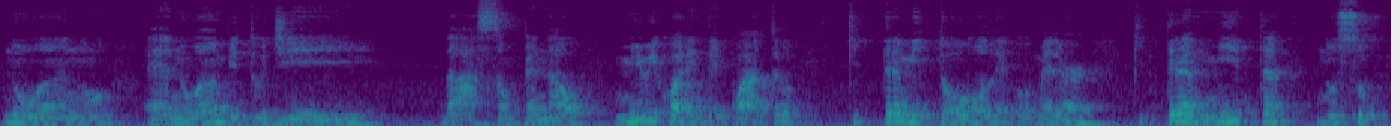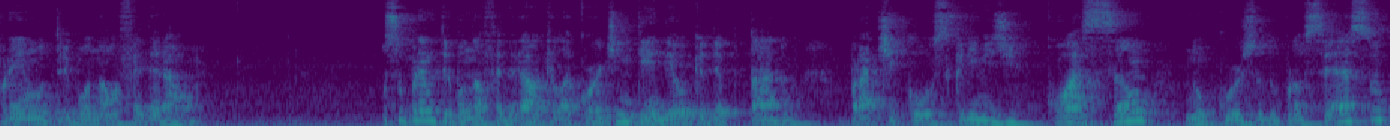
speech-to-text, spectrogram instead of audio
no ano, é, no âmbito de da ação penal 1044 que tramitou, ou melhor, que tramita no Supremo Tribunal Federal. O Supremo Tribunal Federal, aquela corte entendeu que o deputado praticou os crimes de coação no curso do processo,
